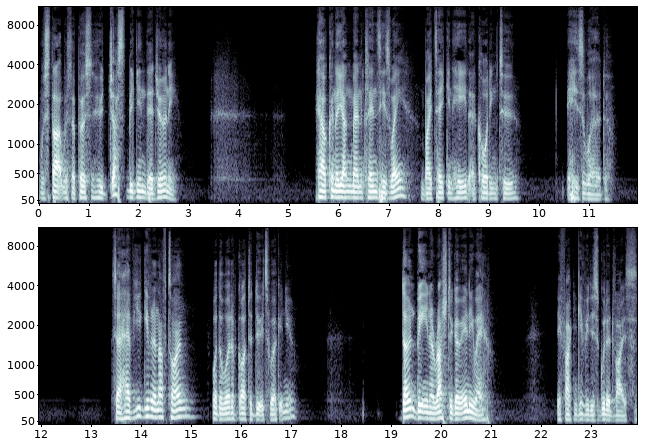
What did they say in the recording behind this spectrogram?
we'll start with a person who just begin their journey. How can a young man cleanse his way? By taking heed according to his word. So, have you given enough time for the word of God to do its work in you? Don't be in a rush to go anywhere, if I can give you this good advice.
